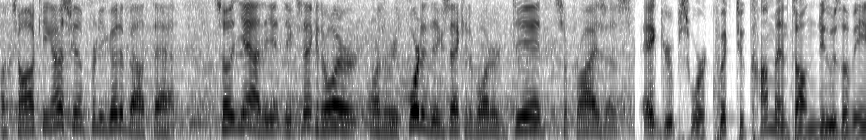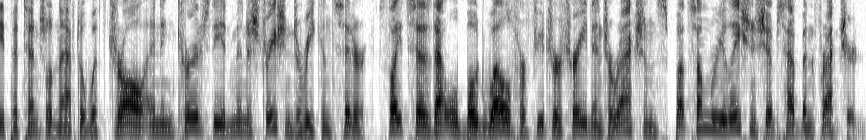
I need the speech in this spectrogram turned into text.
of talking. I was feeling pretty good about that. So, yeah, the, the executive order, or the report of the executive order, did surprise us. Ag groups were quick to comment on news of a potential NAFTA withdrawal and encouraged the administration to reconsider. Sleight says that will bode well for future trade interactions, but some relationships have been fractured.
